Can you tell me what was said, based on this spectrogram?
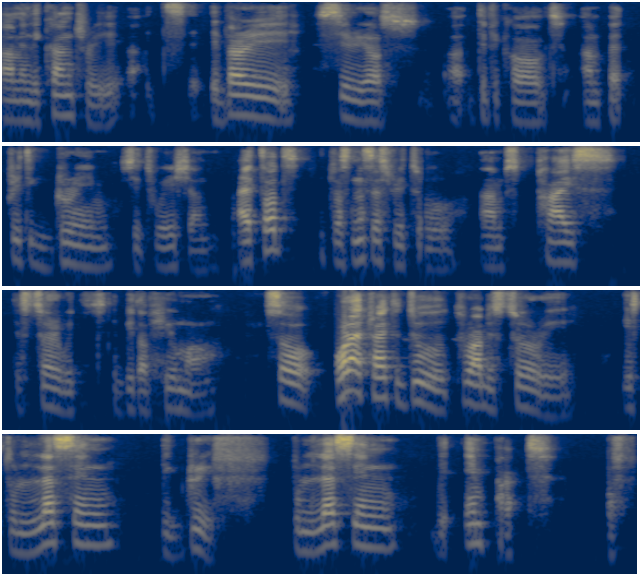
um, in the country, it's a very serious, uh, difficult, and pretty grim situation. I thought it was necessary to um, spice the story with a bit of humor. So, what I try to do throughout the story is to lessen the grief, to lessen the impact of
